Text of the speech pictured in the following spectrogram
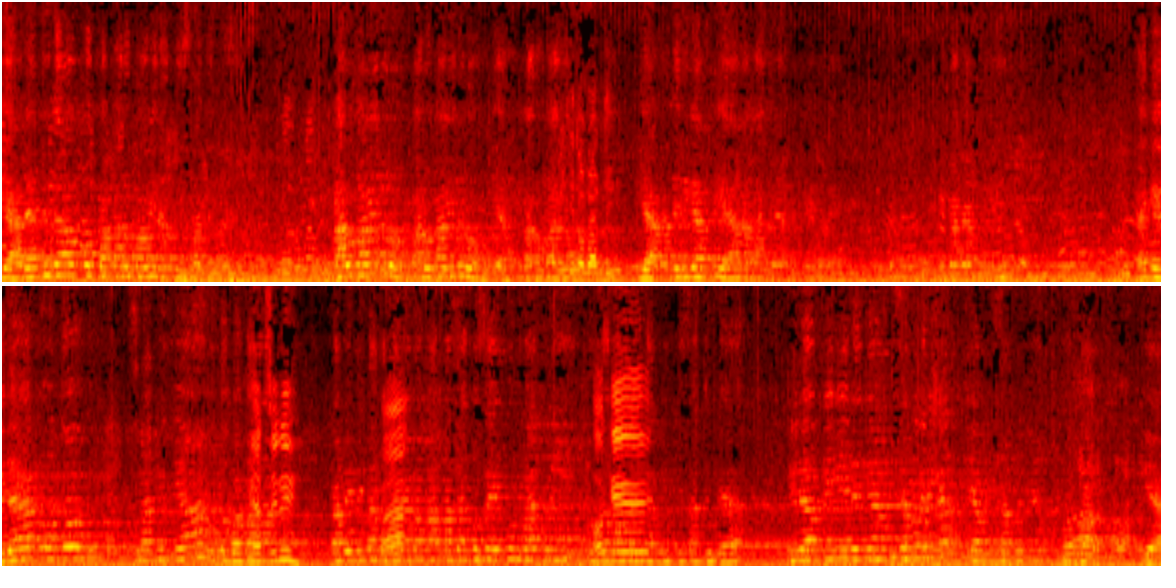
Ya, dan juga untuk Bapak Rupawi nanti selanjutnya. Pak Rupawi dulu, Pak Rupawi dulu, ya, Pak Rupawi dulu. kita ganti. Ya, nanti diganti ya namanya. Terima kasih. Oke, dan untuk selanjutnya untuk Bapak Lihat sini. Kami minta kepada Pak. Bapak Mas Agus Saiful Badri untuk Oke. memberikan juga. Didampingi dengan siapa tadi kan? Yang satunya Bapak. Ya.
